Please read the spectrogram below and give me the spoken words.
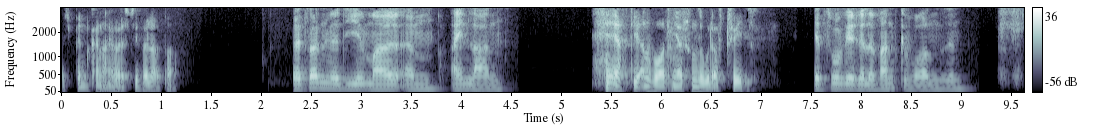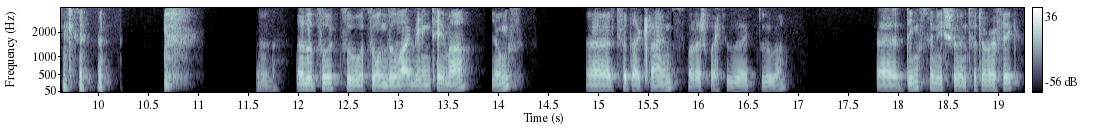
Ich bin kein iOS-Developer. vielleicht sollten wir die mal ähm, einladen. Ja, die antworten ja schon so gut auf Tweets. Jetzt, wo wir relevant geworden sind. Ja. Also zurück zu, zu unserem eigentlichen Thema, Jungs. Äh, Twitter-Clients, weil da sprecht ihr selbst drüber. Äh, Dings finde ich schön, Twitterific,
